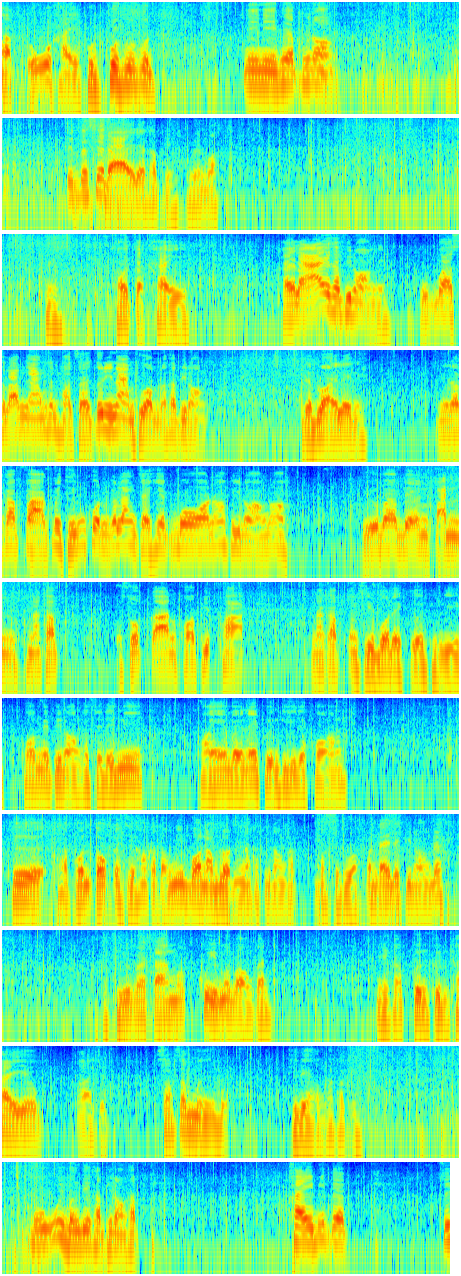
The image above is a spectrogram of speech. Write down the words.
ครับโอ้ไข่พุ่นพุ่นพุ่นพุ่นนี่นี่เพื่อนพี่น้อง เป็นตะเสียดายเลยครับนี่เห็นบ่นี่เขาจะไข่ไข่ร้ายครับพี่น้องนี่ผมว่าสลามยางมันทันหอดใส่ตัวนี้น้ำท่วมแล้วครับพี่น้องเรียบร้อยเลยนี่นี่แล้วครับฝากไปถึงคนกำลังจะเฮ็ดบอเนาะพี่น้องเนาะถือว่าแบ่งปันนะครับ ประสบการณ์ขอพิษพลาดนะครับจังสีบ่ได้เกิดขึ้นอีกพ่อแม่พี่น้องก็จะได้มี หอยไว้ในพื้นที่เจ้าของ คือถ้าฝนตกกันสิเฮาก็ต้องมีบ่อน้ำล้นนะครับพี่น้องครับบ่สะดวกปานใดเด้อพี่น้องเด้อก็ถือว่าต่างมาคุยมาเบากัน นี่ครับเพิ่งขึ้นไข่อยู่อาจจะสองสามมื้อที่แล้วนะครับนี่บู้ยเบิ่งดีครับพี่น้องครับ ไข่มีแต่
